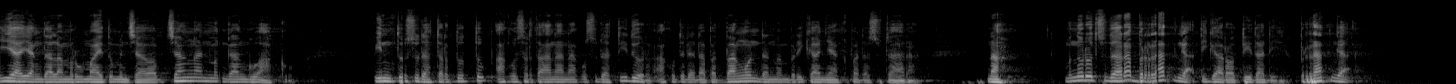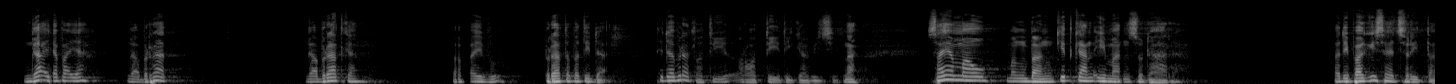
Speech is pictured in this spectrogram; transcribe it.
Ia yang dalam rumah itu menjawab, jangan mengganggu aku. Pintu sudah tertutup, aku serta anak-anakku sudah tidur. Aku tidak dapat bangun dan memberikannya kepada saudara. Nah, menurut saudara berat nggak tiga roti tadi? Berat nggak? Enggak ya Pak ya? Enggak berat. Enggak berat kan? Bapak Ibu, berat apa tidak? Tidak berat loh, roti tiga biji. Nah, saya mau membangkitkan iman saudara. Tadi pagi saya cerita,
